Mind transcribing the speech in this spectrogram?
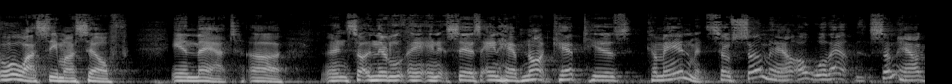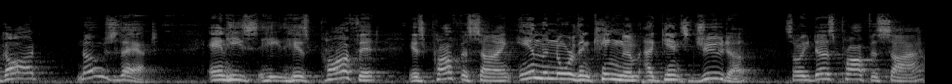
oh, I see myself in that. Uh, and so, and, there, and it says, and have not kept his commandments. So somehow, oh, well, that, somehow God knows that and he's, he, his prophet is prophesying in the northern kingdom against Judah. So he does prophesy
